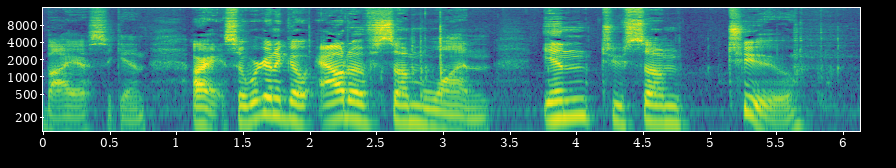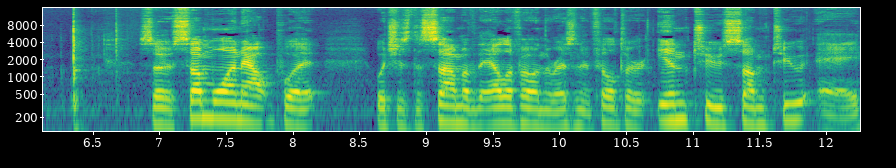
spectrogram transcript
bias again. All right, so we're going to go out of sum 1 into sum 2. So sum 1 output, which is the sum of the LFO and the resonant filter, into sum 2A.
